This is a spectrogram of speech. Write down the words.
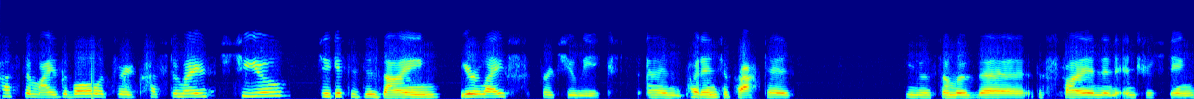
customizable. It's very customized to you. So you get to design your life for two weeks and put into practice you know some of the the fun and interesting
